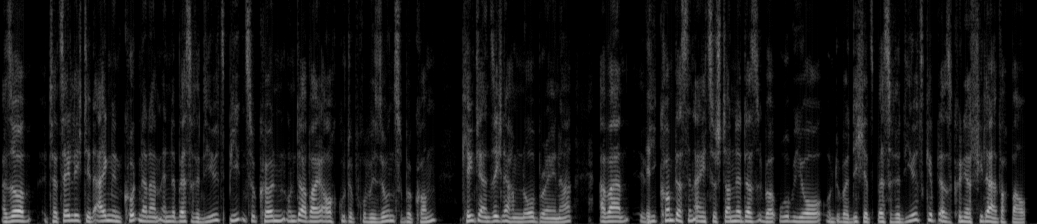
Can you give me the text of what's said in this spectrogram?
Also tatsächlich den eigenen Kunden dann am Ende bessere Deals bieten zu können und dabei auch gute Provisionen zu bekommen, klingt ja an sich nach einem No-Brainer. Aber wie kommt das denn eigentlich zustande, dass es über Urbio und über dich jetzt bessere Deals gibt? Also können ja viele einfach behaupten.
